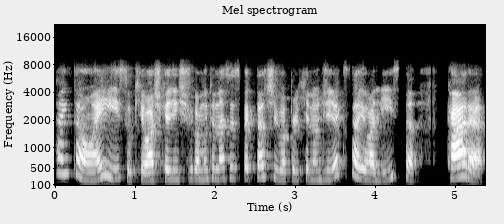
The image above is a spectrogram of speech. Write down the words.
Ah, então, é isso, que eu acho que a gente fica muito nessa expectativa, porque no dia que saiu a lista, cara,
